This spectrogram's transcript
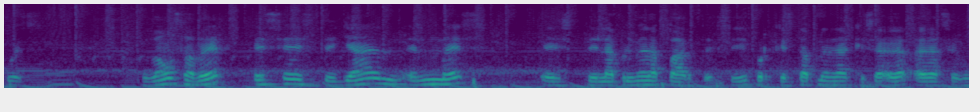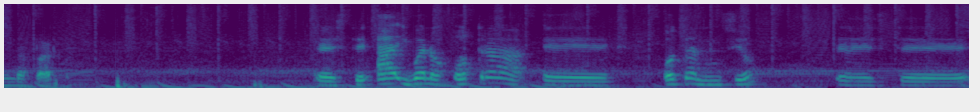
pues, pues vamos a ver, es este ya en, en un mes este la primera parte, sí, porque está planeada que se haga, haga segunda parte. Este, ah, y bueno, otra eh, otro anuncio este,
